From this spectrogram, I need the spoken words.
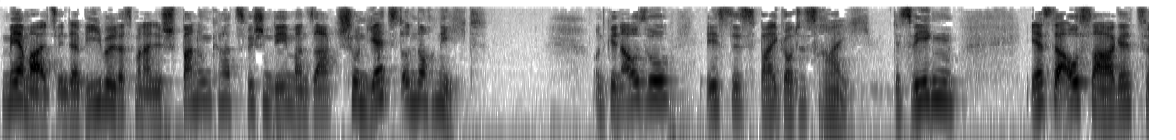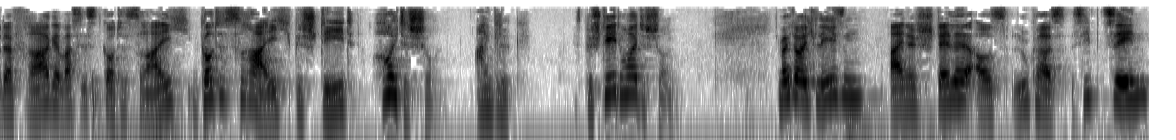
mehrmals in der Bibel, dass man eine Spannung hat zwischen dem man sagt, schon jetzt und noch nicht. Und genauso ist es bei Gottes Reich. Deswegen erste Aussage zu der Frage, was ist Gottes Reich? Gottes Reich besteht heute schon. Ein Glück. Es besteht heute schon. Ich möchte euch lesen eine Stelle aus Lukas 17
